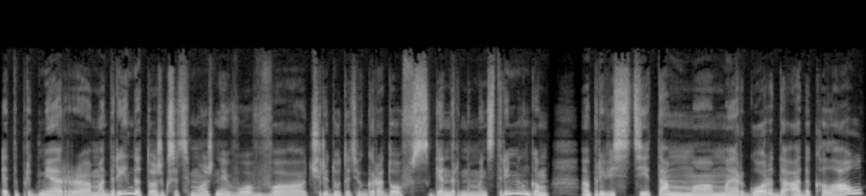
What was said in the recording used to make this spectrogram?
Это пример э, Мадрида. Тоже, кстати, можно его в череду этих городов с гендерным мейнстримингом э, привести. Там э, мэр города Ада Калау,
